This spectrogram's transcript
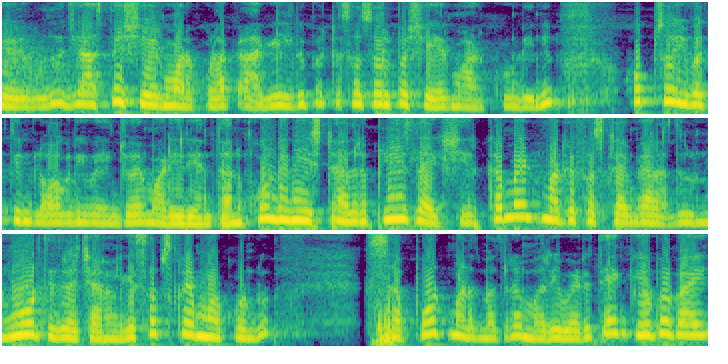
ಹೇಳ್ಬೋದು. ಜಾಸ್ತಿ ಶೇರ್ ಮಾಡ್ಕೊಳಕ್ಕೆ ಆಗಿಲ್ಲರಿ ಬಟ್ ಸ್ವಲ್ಪ ಸ್ವಲ್ಪ ಶೇರ್ ಮಾಡ್ಕೊಂಡಿನಿ. ಹೋಪ್ಸು ಇವತ್ತಿನ ಬ್ಲಾಗ್ ನೀವು ಎಂಜಾಯ್ ಮಾಡಿರಿ ಅಂತ ಅಂದ್ಕೊಂಡಿನಿ ಇಷ್ಟ ಆದರೆ ಪ್ಲೀಸ್ ಲೈಕ್ ಶೇರ್ ಕಮೆಂಟ್ ಮಾಡಿರಿ ಫಸ್ಟ್ ಟೈಮ್ ಯಾರಾದರೂ ನೋಡ್ತಿದ್ರೆ ಚಾನಲ್ಗೆ ಸಬ್ಸ್ಕ್ರೈಬ್ ಮಾಡಿಕೊಂಡು ಸಪೋರ್ಟ್ ಮಾಡೋದು ಮಾತ್ರ ಮರಿಬೇಡಿ ಥ್ಯಾಂಕ್ ಯು ಬಾಯ್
